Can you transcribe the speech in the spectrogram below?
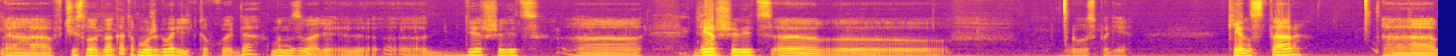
Э, в число адвокатов мы уже говорили, кто входит, да? Мы называли э, Дершевиц, э, Дершевиц, э, э, господи, Кен Стар, э,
